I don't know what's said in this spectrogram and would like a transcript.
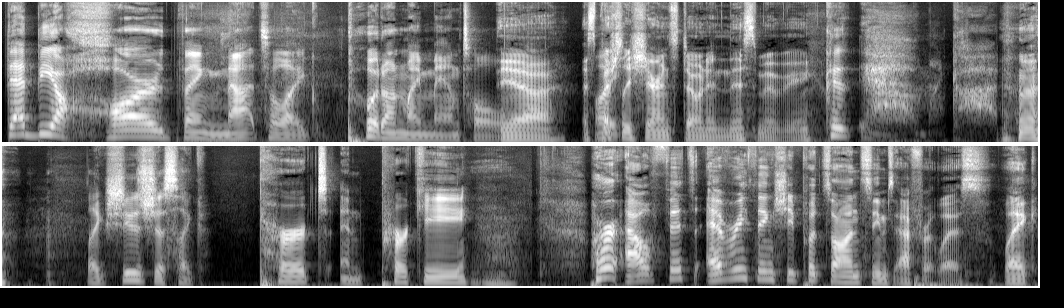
that'd be a hard thing not to like put on my mantle. yeah. Especially Sharon Stone in this movie. Cause oh my god, like she was just like pert and perky. Her outfits, everything she puts on seems effortless. Like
